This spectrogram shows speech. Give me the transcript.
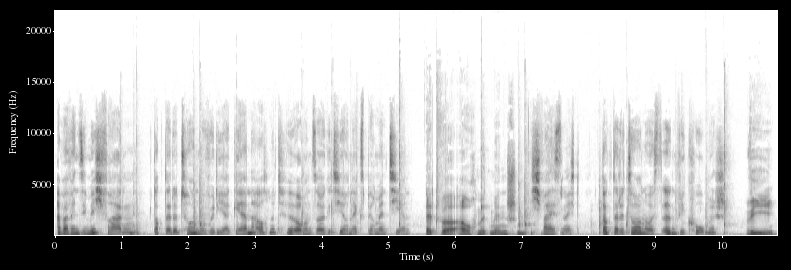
Aber wenn Sie mich fragen, Dr. de Torno würde ja gerne auch mit höheren Säugetieren experimentieren. Etwa auch mit Menschen? Ich weiß nicht. Dr. de Torno ist irgendwie komisch. Wie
